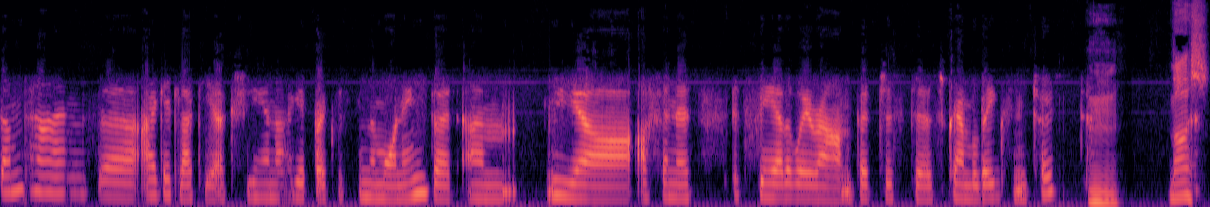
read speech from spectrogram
Sometimes uh, I get lucky actually, and I get breakfast in the morning. But um, yeah, often it's it's the other way around. But just uh, scrambled eggs and toast. Nice.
